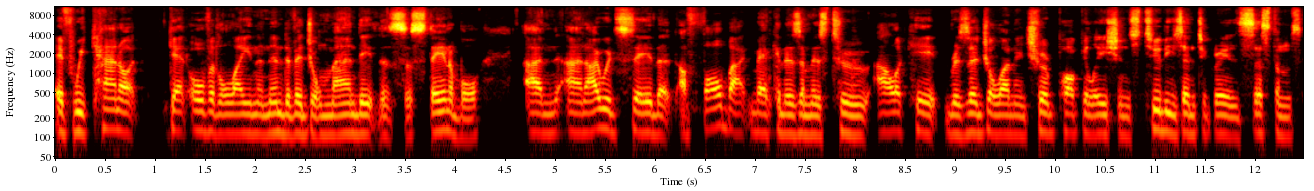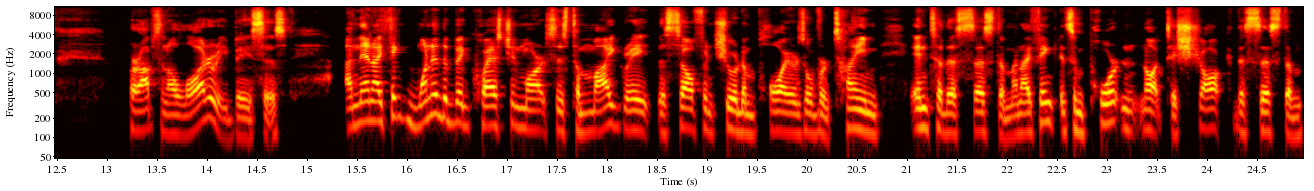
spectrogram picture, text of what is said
if we cannot get over the line an individual mandate that's sustainable. And, and I would say that a fallback mechanism is to allocate residual uninsured populations to these integrated systems, perhaps on a lottery basis, and then I think one of the big question marks is to migrate the self insured employers over time into this system. And I think it's important not to shock the system.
